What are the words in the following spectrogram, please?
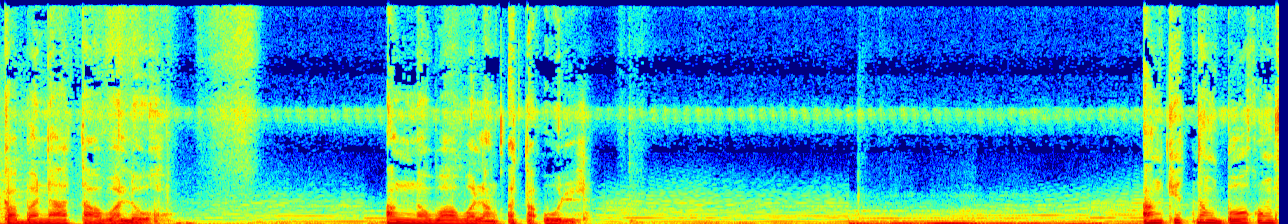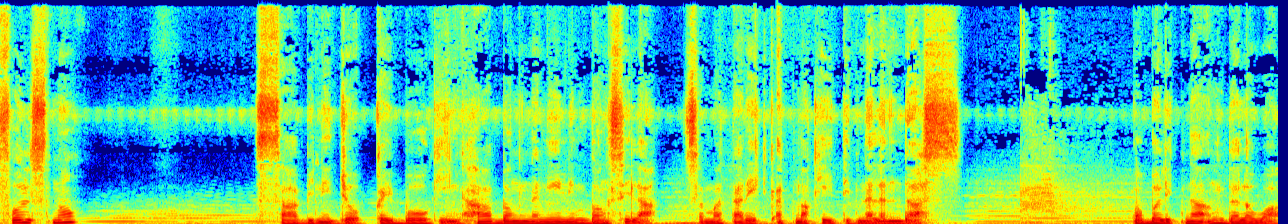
Kabanata 8 Ang Nawawalang Ataul. Ang cute ng Bokong Falls, no? Sabi ni Joe kay Boging habang naninimbang sila sa matarik at makitid na landas. Pabalik na ang dalawa,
